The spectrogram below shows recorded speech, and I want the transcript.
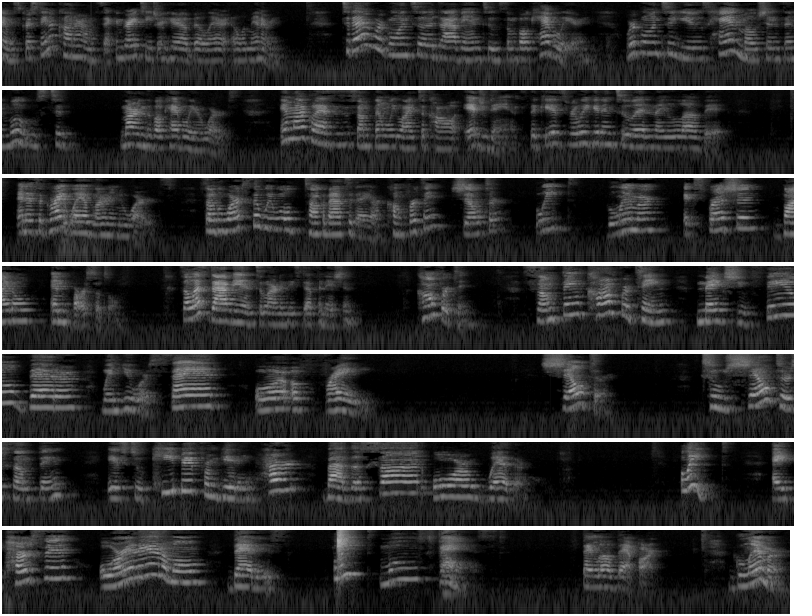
name is Kristina Conner. I'm a second grade teacher here at Bel Air Elementary. Today we're going to dive into some vocabulary. We're going to use hand motions and moves to learn the vocabulary words. In my class, this is something we like to call edudance. The kids really get into it and they love it. And it's a great way of learning new words. So the words that we will talk about today are comforting, shelter, fleet, glimmer, expression, vital, and versatile. So let's dive into learning these definitions. Comforting. Something comforting makes you feel better when you are sad or afraid. Shelter. To shelter something is to keep it from getting hurt by the sun or weather. Fleet, a person or an animal that is fleet, moves fast. They love that part. Glimmer,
